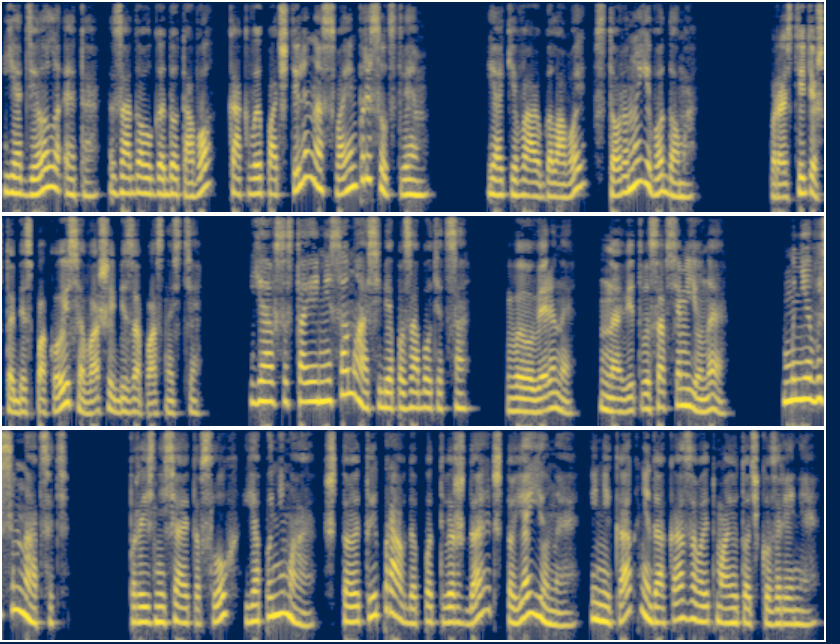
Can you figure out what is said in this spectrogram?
Я делала это задолго до того, как вы почтили нас своим присутствием». Я киваю головой в сторону его дома. «Простите, что беспокоюсь о вашей безопасности». «Я в состоянии сама о себе позаботиться». «Вы уверены? На вид вы совсем юная». «Мне восемнадцать». Произнеся это вслух, я понимаю, что это и правда подтверждает, что я юная, и никак не доказывает мою точку зрения.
